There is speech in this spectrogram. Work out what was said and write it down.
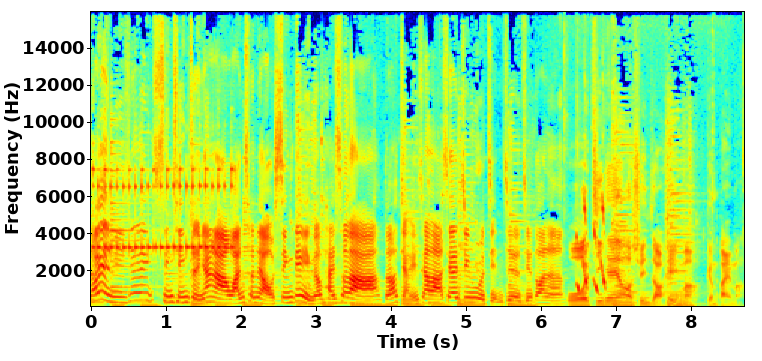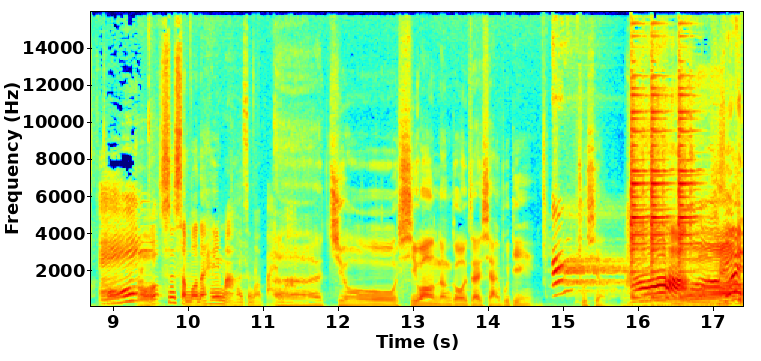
导演，你现在心情怎样啊？完成了新电影的拍摄啦，都要讲一下啦。现在进入了剪接的阶段啊。我今天要寻找黑马跟白马，哦，是什么的黑马和什么白马？呃，就希望能够在下一部电影出现了。啊，所以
